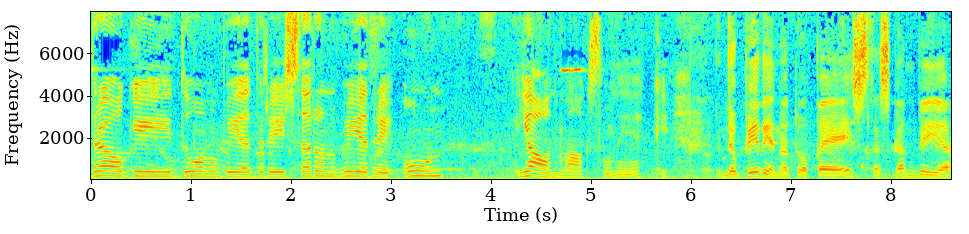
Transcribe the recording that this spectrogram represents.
draugi, domu biedri, sarunu biedri un jauni mākslinieki. Pievienot to PS, tas gan bija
